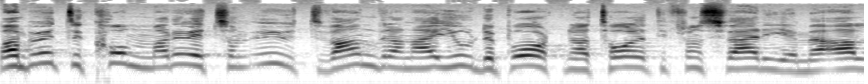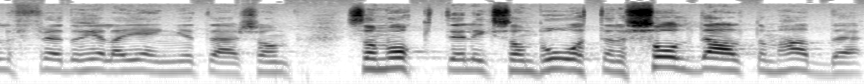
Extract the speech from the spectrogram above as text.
Man behöver inte komma, du vet som utvandrarna gjorde på 1800-talet ifrån Sverige med Alfred och hela gänget där som, som åkte liksom båten, sålde allt de hade,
